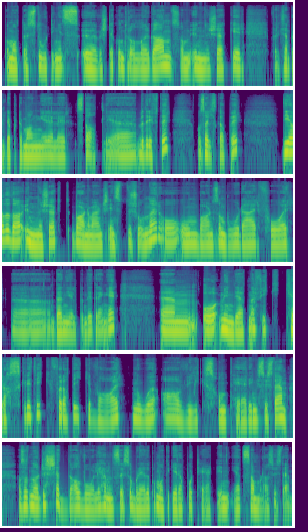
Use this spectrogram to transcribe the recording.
på en måte Stortingets øverste kontrollorgan som undersøker for eksempel departementer eller statlige bedrifter og selskaper. De hadde da undersøkt barnevernsinstitusjoner og om barn som bor der får uh, den hjelpen de trenger. Um, og myndighetene fikk krass kritikk for at det ikke var noe avvikshåndteringssystem. Altså når det skjedde alvorlige hendelser, så ble det på en måte ikke rapportert inn i et samla system.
